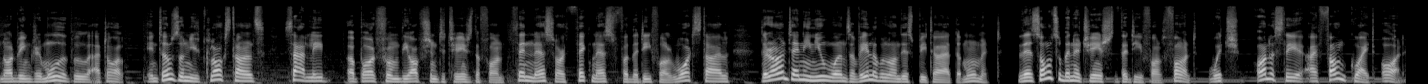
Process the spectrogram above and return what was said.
not being removable at all. In terms of new clock styles, sadly, apart from the option to change the font thinness or thickness for the default watch style, there aren't any new ones available on this beta at the moment. There's also been a change to the default font, which honestly I found quite odd.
